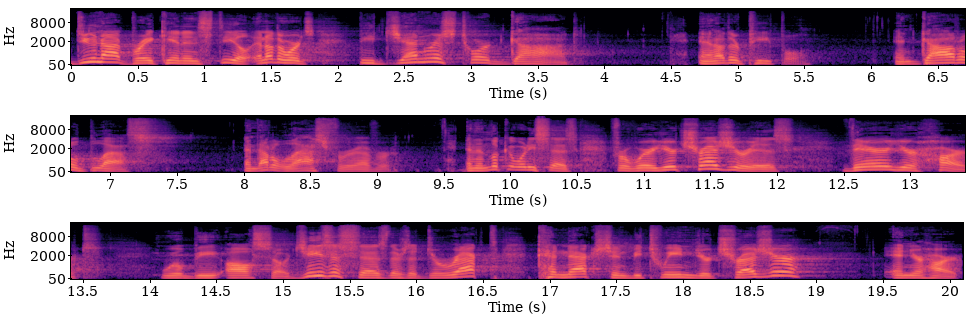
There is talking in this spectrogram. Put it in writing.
do not break in and steal. In other words, be generous toward God and other people, and God will bless, and that'll last forever. And then look at what he says For where your treasure is, there your heart will be also. Jesus says there's a direct connection between your treasure and your heart,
